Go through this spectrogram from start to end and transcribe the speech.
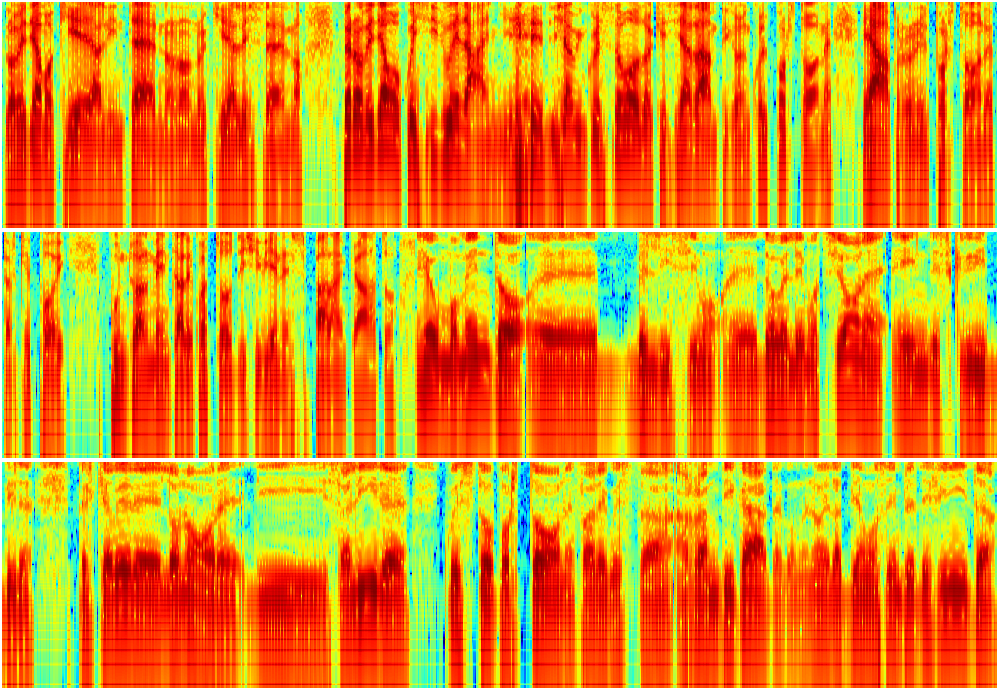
lo vediamo chi è all'interno, non chi è all'esterno, però vediamo questi due ragni, diciamo in questo modo, che si arrampicano in quel portone e aprono il portone perché poi puntualmente alle 14 viene spalancato. È un momento eh, bellissimo eh, dove l'emozione è indescrivibile perché avere l'onore di salire questo portone, fare questa arrampicata come noi l'abbiamo sempre definita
